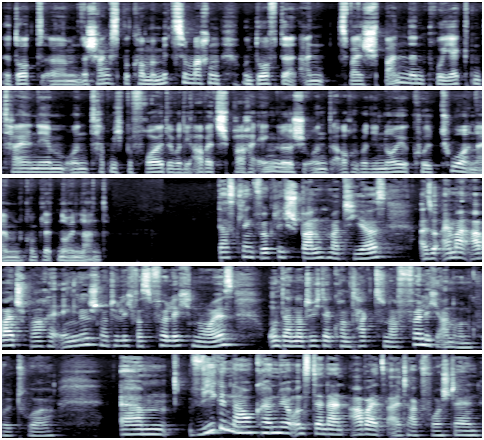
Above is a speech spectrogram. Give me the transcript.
äh, dort ähm, eine Chance bekomme mitzumachen und durfte an zwei spannenden Projekten teilnehmen und habe mich gefreut über die Arbeitssprache Englisch und auch über die neue Kultur in einem komplett neuen Land. Das klingt wirklich spannend, Matthias. Also einmal Arbeitssprache Englisch, natürlich was völlig Neues und dann natürlich der Kontakt zu einer völlig anderen Kultur. Ähm, wie genau können wir uns denn deinen Arbeitsalltag vorstellen?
